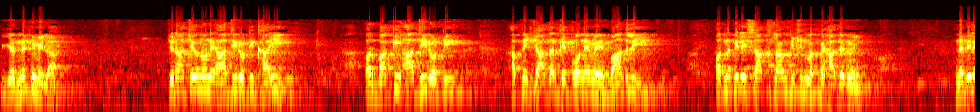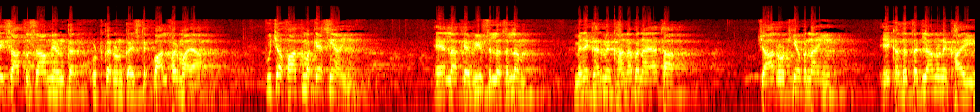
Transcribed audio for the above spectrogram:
یا نہیں ملا۔ چنانچہ انہوں نے آدھی روٹی کھائی اور باقی آدھی روٹی اپنی چادر کے کونے میں باندھ لی اور نبی علیہ السلاط اسلام کی خدمت میں حاضر ہوئی نبی علیہ السلاط اسلام نے ان کا اٹھ کر ان کا استقبال فرمایا۔ پوچھا فاطمہ کیسے آئیں؟ اے اللہ کے حبیب صلی اللہ علیہ وسلم، میں نے گھر میں کھانا بنایا تھا، چار روٹیاں بنائی، ایک حضرت اجلانوں نے کھائی،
